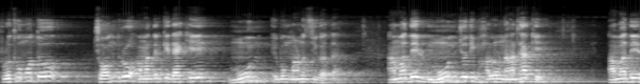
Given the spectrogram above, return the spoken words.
প্রথমত, চন্দ্র আমাদেরকে দেখে মন এবং মানসিকতা। আমাদের মন যদি ভালো না থাকে, আমাদের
